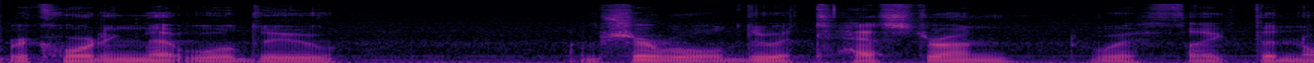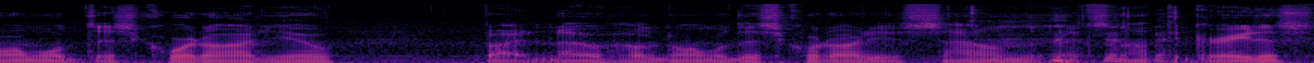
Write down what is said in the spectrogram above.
recording that we'll do. I'm sure we'll do a test run with like the normal Discord audio, but I know how normal Discord audio sounds. It's not the greatest.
